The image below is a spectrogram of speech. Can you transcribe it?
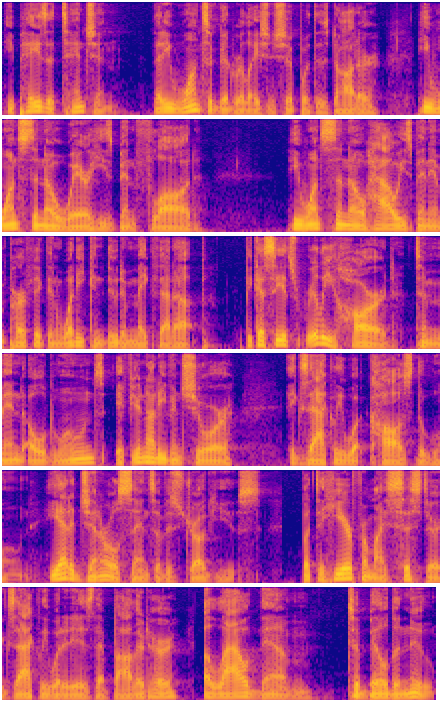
He pays attention. That he wants a good relationship with his daughter. He wants to know where he's been flawed. He wants to know how he's been imperfect and what he can do to make that up. Because, see, it's really hard to mend old wounds if you're not even sure exactly what caused the wound. He had a general sense of his drug use. But to hear from my sister exactly what it is that bothered her allowed them to build anew.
